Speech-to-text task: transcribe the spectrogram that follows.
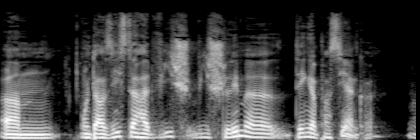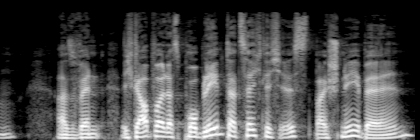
Ähm, und da siehst du halt, wie, wie schlimme Dinge passieren können. ne? Also wenn, ich glaube, weil das Problem tatsächlich ist bei Schneebällen,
